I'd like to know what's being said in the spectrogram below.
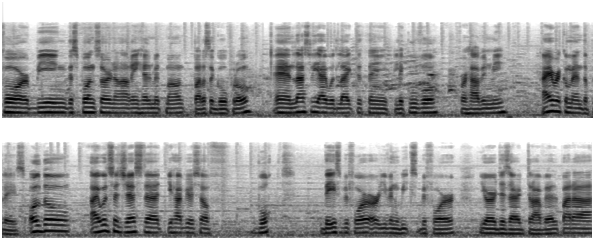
for being the sponsor ng aking helmet mount para sa GoPro. And lastly, I would like to thank Lekuvo for having me. I recommend the place. Although, I would suggest that you have yourself booked days before or even weeks before your desired travel para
